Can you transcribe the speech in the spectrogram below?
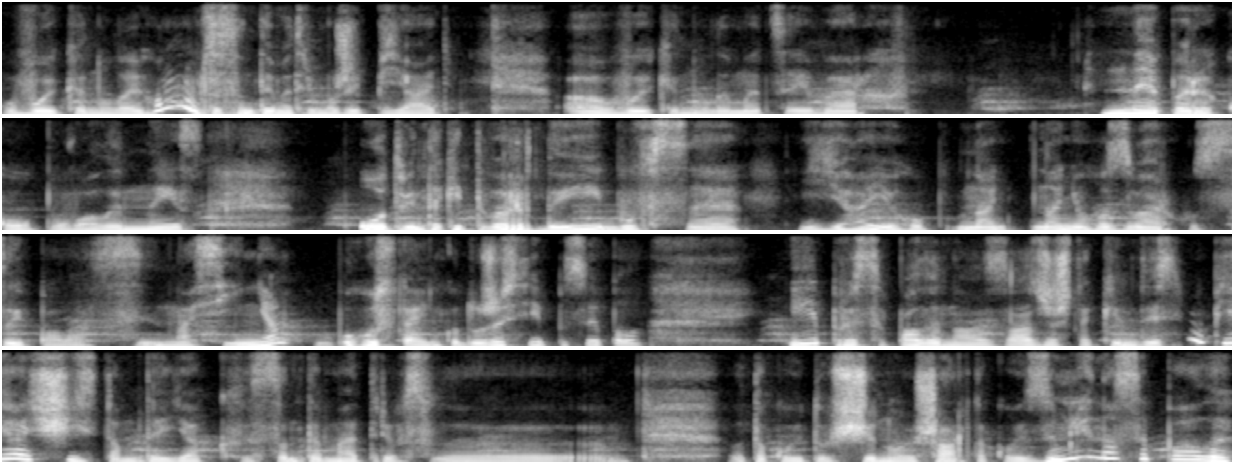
викинула його, ну це сантиметрів, може 5. Викинули ми цей верх, не перекопували низ. От він такий твердий, був все. Я його на, на нього зверху сипала насіння, густенько дуже сі посипала, і присипали назад же ж таким десь ну, 5-6, там де сантиметрів е, такою товщиною шар такої землі насипали,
